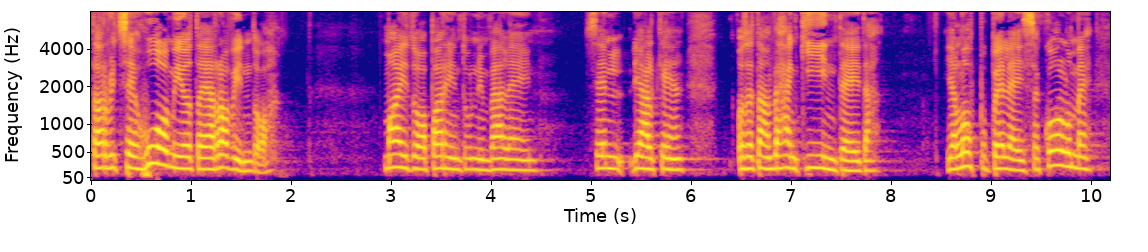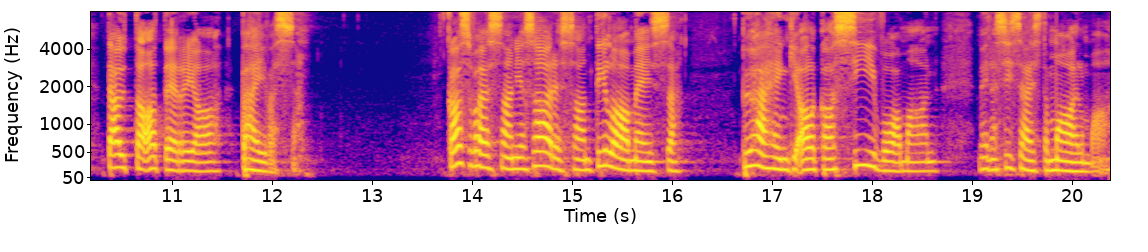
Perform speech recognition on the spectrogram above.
tarvitsee huomiota ja ravintoa. Maitoa parin tunnin välein. Sen jälkeen otetaan vähän kiinteitä – ja loppupeleissä kolme täyttä ateriaa päivässä. Kasvaessaan ja saadessaan tilaa meissä, pyhä henki alkaa siivoamaan meidän sisäistä maailmaa.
